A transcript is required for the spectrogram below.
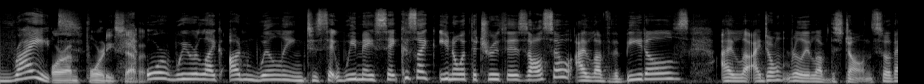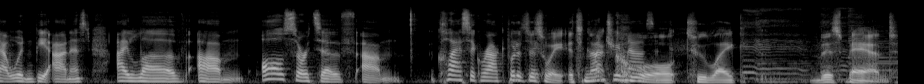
Right. or I'm 47. or we were like unwilling to say we may say because like you know what the truth is also i love the beatles i lo- i don't really love the stones so that wouldn't be honest i love um all sorts of um classic rock Put it this way, it's not cool to like this band.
